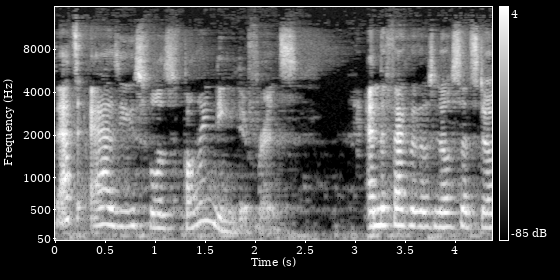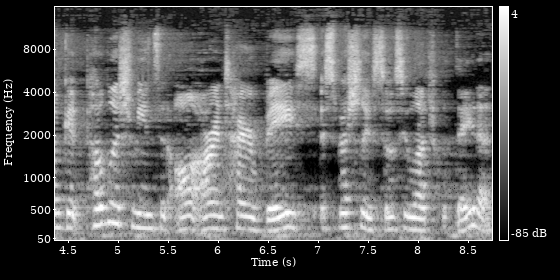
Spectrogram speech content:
that's as useful as finding difference. And the fact that those null sets don't get published means that all our entire base, especially sociological data,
